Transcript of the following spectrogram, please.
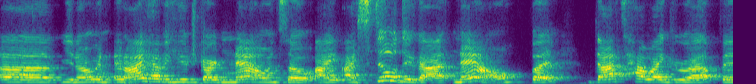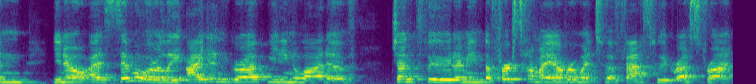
uh, you know and, and i have a huge garden now and so I, I still do that now but that's how i grew up. And you know I, similarly i didn't grow up eating a lot of junk food. I mean the first time i ever went to a fast food restaurant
